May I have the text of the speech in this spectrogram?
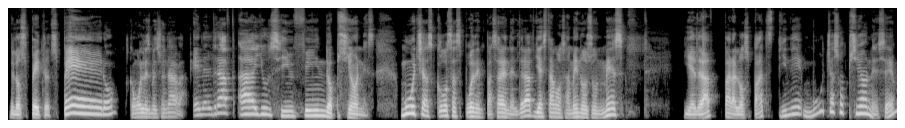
de los Patriots. Pero, como les mencionaba, en el draft hay un sinfín de opciones. Muchas cosas pueden pasar en el draft. Ya estamos a menos de un mes. Y el draft para los Pats tiene muchas opciones, ¿eh?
